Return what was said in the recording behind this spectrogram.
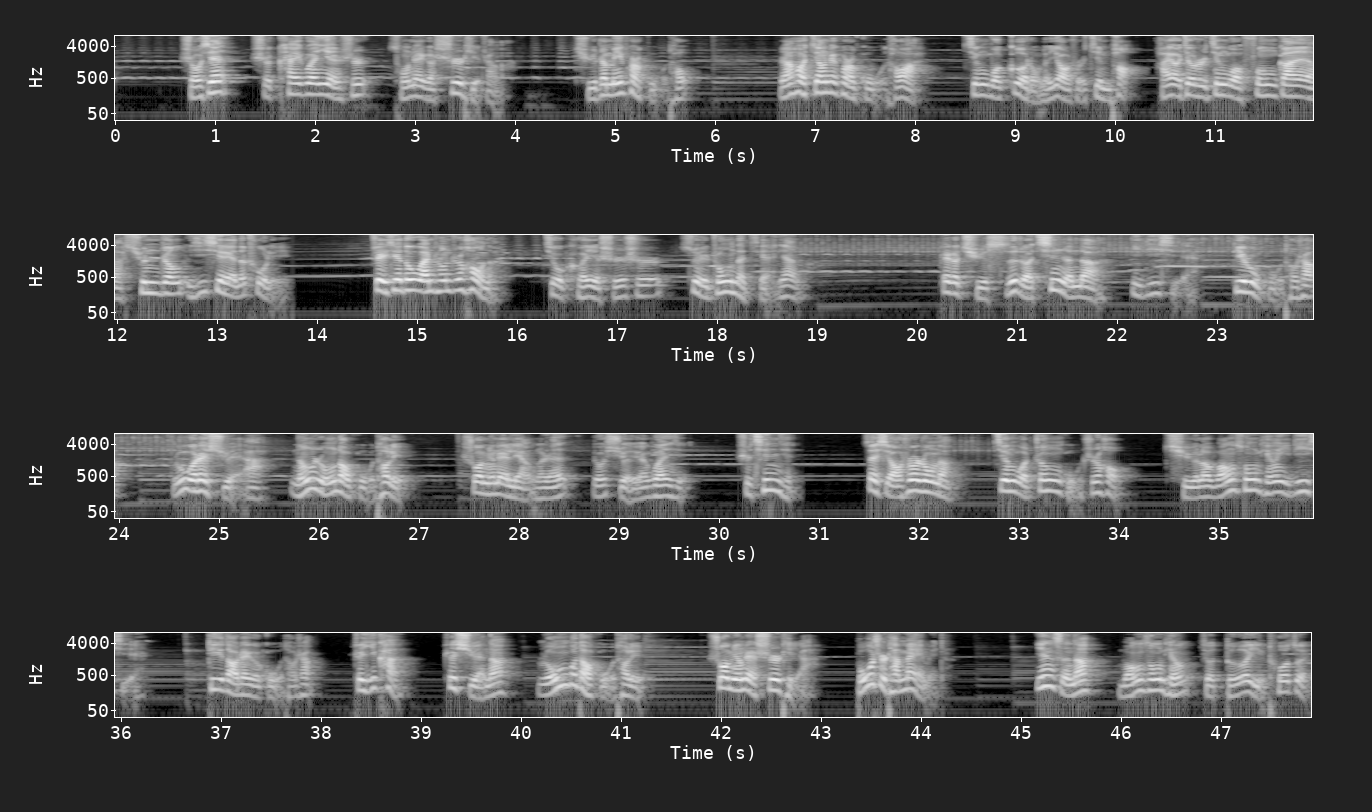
首先是开棺验尸，从这个尸体上啊取这么一块骨头。然后将这块骨头啊，经过各种的药水浸泡，还有就是经过风干呀、熏蒸一系列的处理，这些都完成之后呢，就可以实施最终的检验了。这个取死者亲人的一滴血滴入骨头上，如果这血啊能融到骨头里，说明这两个人有血缘关系，是亲戚。在小说中呢，经过蒸骨之后，取了王松亭一滴血。滴到这个骨头上，这一看，这血呢融不到骨头里，说明这尸体啊不是他妹妹的，因此呢，王松亭就得以脱罪。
